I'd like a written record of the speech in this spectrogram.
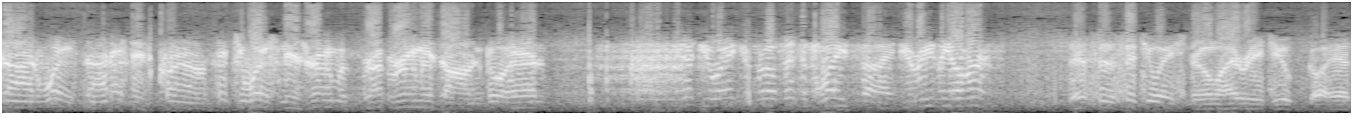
side, wait, side. This is Crown. Situation is room, room is on. Go ahead. Situation room, this is Wayside. You read me over? This is Situation room. I read you. Go ahead.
